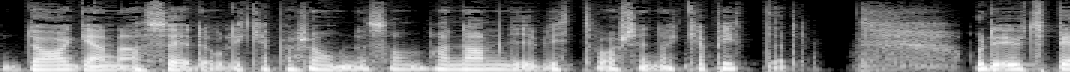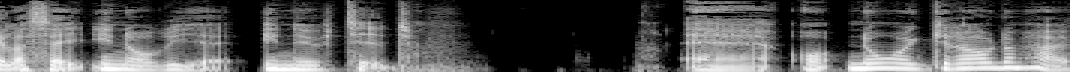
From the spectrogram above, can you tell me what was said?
dagarna så är det olika personer som har namngivit varsina kapitel. Och det utspelar sig i Norge i nutid. Eh, och några av de här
